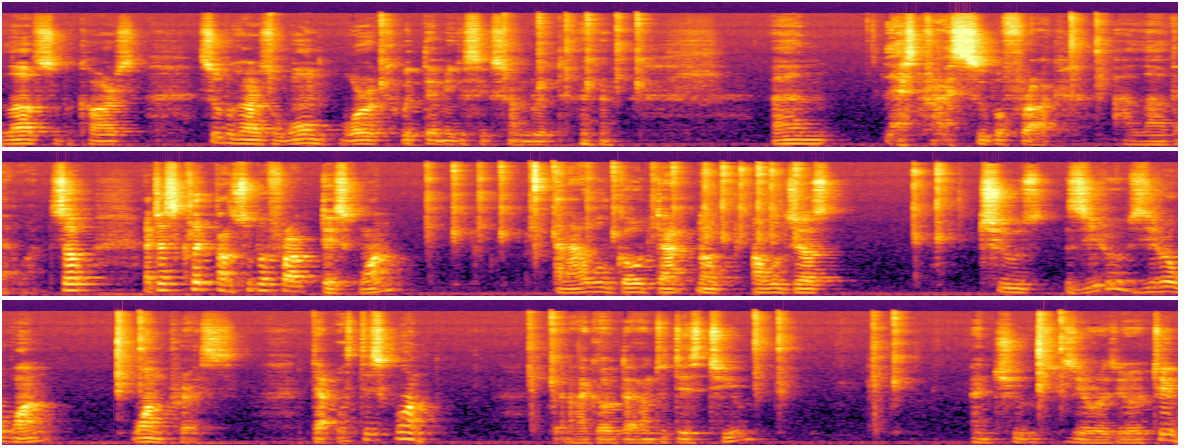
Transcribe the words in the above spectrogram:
love supercars. Supercars won't work with the Amiga 600. um, let's try Super Frog. I love that one. So I just clicked on Super Frog Disk 1 and I will go down, no, I will just choose 001 one press. That was disk 1. Then I go down to disk 2 and choose 002.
